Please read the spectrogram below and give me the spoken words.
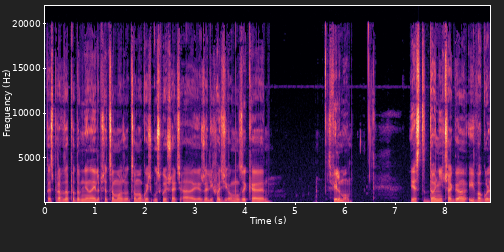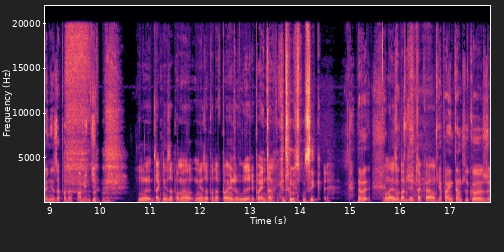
to jest prawdopodobnie najlepsze, co, może, co mogłeś usłyszeć, a jeżeli chodzi o muzykę z filmu, jest do niczego i w ogóle nie zapada w pamięć. No, tak nie, zapama- nie zapada w pamięć, że w ogóle nie pamiętam, jaka tam jest muzyka. Nawet, Ona jest No to- bardziej taka... ja pamiętam tylko, że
